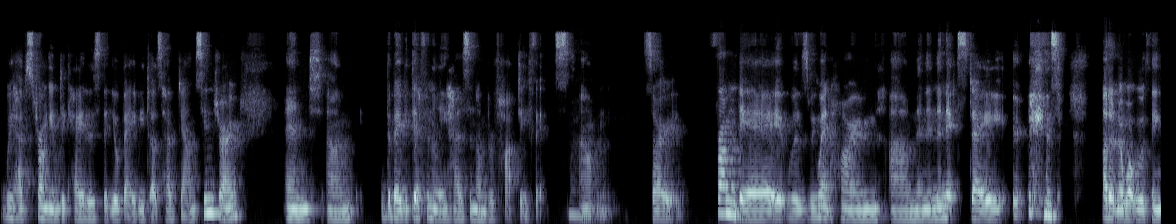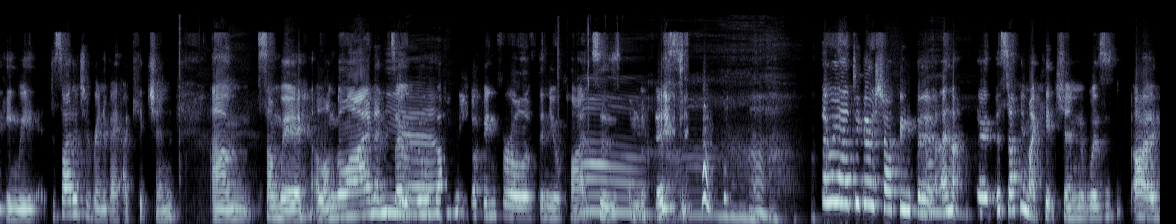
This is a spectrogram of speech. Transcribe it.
We have strong indicators that your baby does have Down syndrome, and um, the baby definitely has a number of heart defects." Right. Um, so from there, it was we went home, um, and then the next day. I don't know what we were thinking. We decided to renovate our kitchen um, somewhere along the line, and so we were going shopping for all of the new appliances on the Oh. Ah. Oh, So we had to go shopping for, and Oh. so the stuff in my kitchen was, uh,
